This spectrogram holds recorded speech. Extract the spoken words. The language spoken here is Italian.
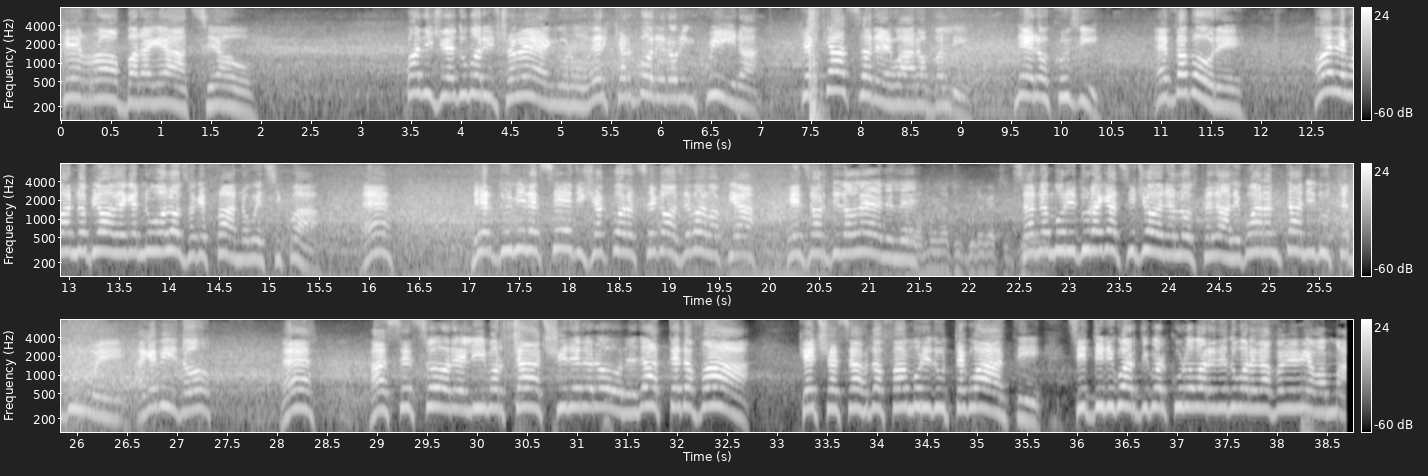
roba ragazzi, oh! Poi dice che i tumori ci vengono e il carbone non inquina! Che cazzo è quella roba lì? Nero così! È vapore! Guardate quando piove che è nuvoloso che fanno questi qua! Eh? Nel 2016 ancora queste cose, poi va più esordio l'Enel! ragazzi. Stanno a morire due ragazzi giovani all'ospedale, 40 anni tutti e due, hai capito? Eh? Assessore, li mortacci di Nerone, datte da fa! Che c'è da far morire tutte quanti! Se ti riguardi qualcuno pare di tu pare della famiglia mia, va!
